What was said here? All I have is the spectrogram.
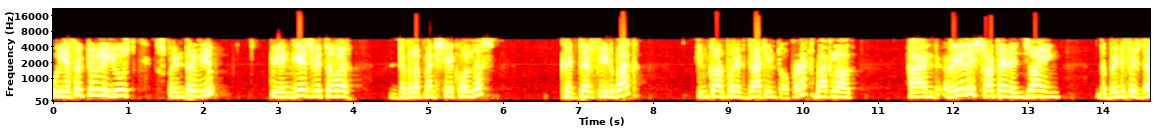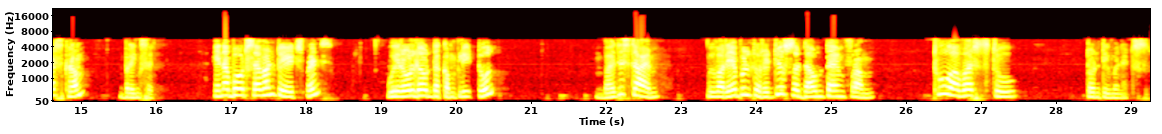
We effectively used sprint review to engage with our development stakeholders get their feedback, incorporate that into a product backlog, and really started enjoying the benefits that Scrum brings in. In about 7 to 8 sprints, we rolled out the complete tool. By this time, we were able to reduce the downtime from 2 hours to 20 minutes.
